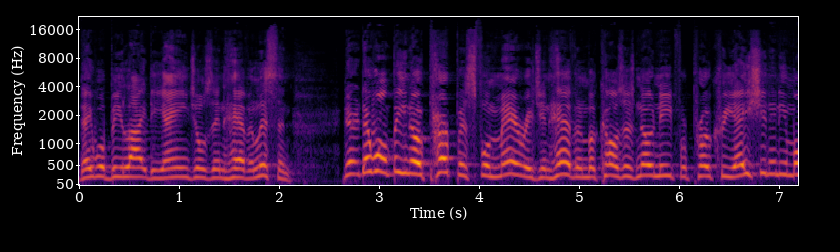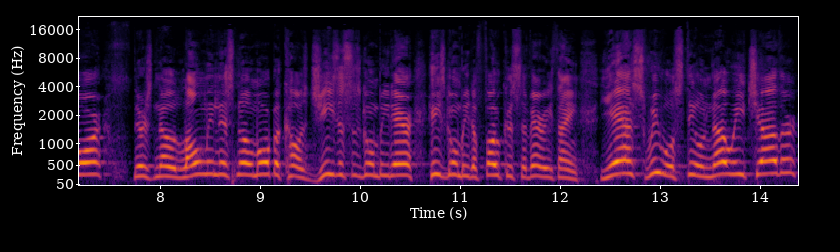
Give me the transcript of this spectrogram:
They will be like the angels in heaven. Listen, there, there won't be no purpose for marriage in heaven because there's no need for procreation anymore. There's no loneliness no more because Jesus is going to be there. He's going to be the focus of everything. Yes, we will still know each other.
